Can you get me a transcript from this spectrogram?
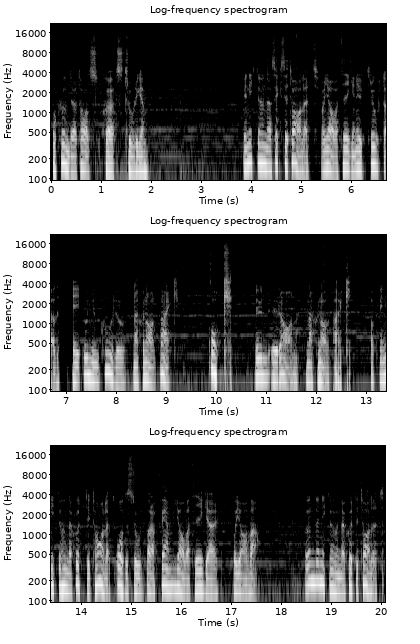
och hundratals sköts troligen. Vid 1960-talet var javatigern utrotad i Unjunkulu nationalpark och Ul-Uran nationalpark och vid 1970-talet återstod bara fem javatigrar på Java. Under 1970-talet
